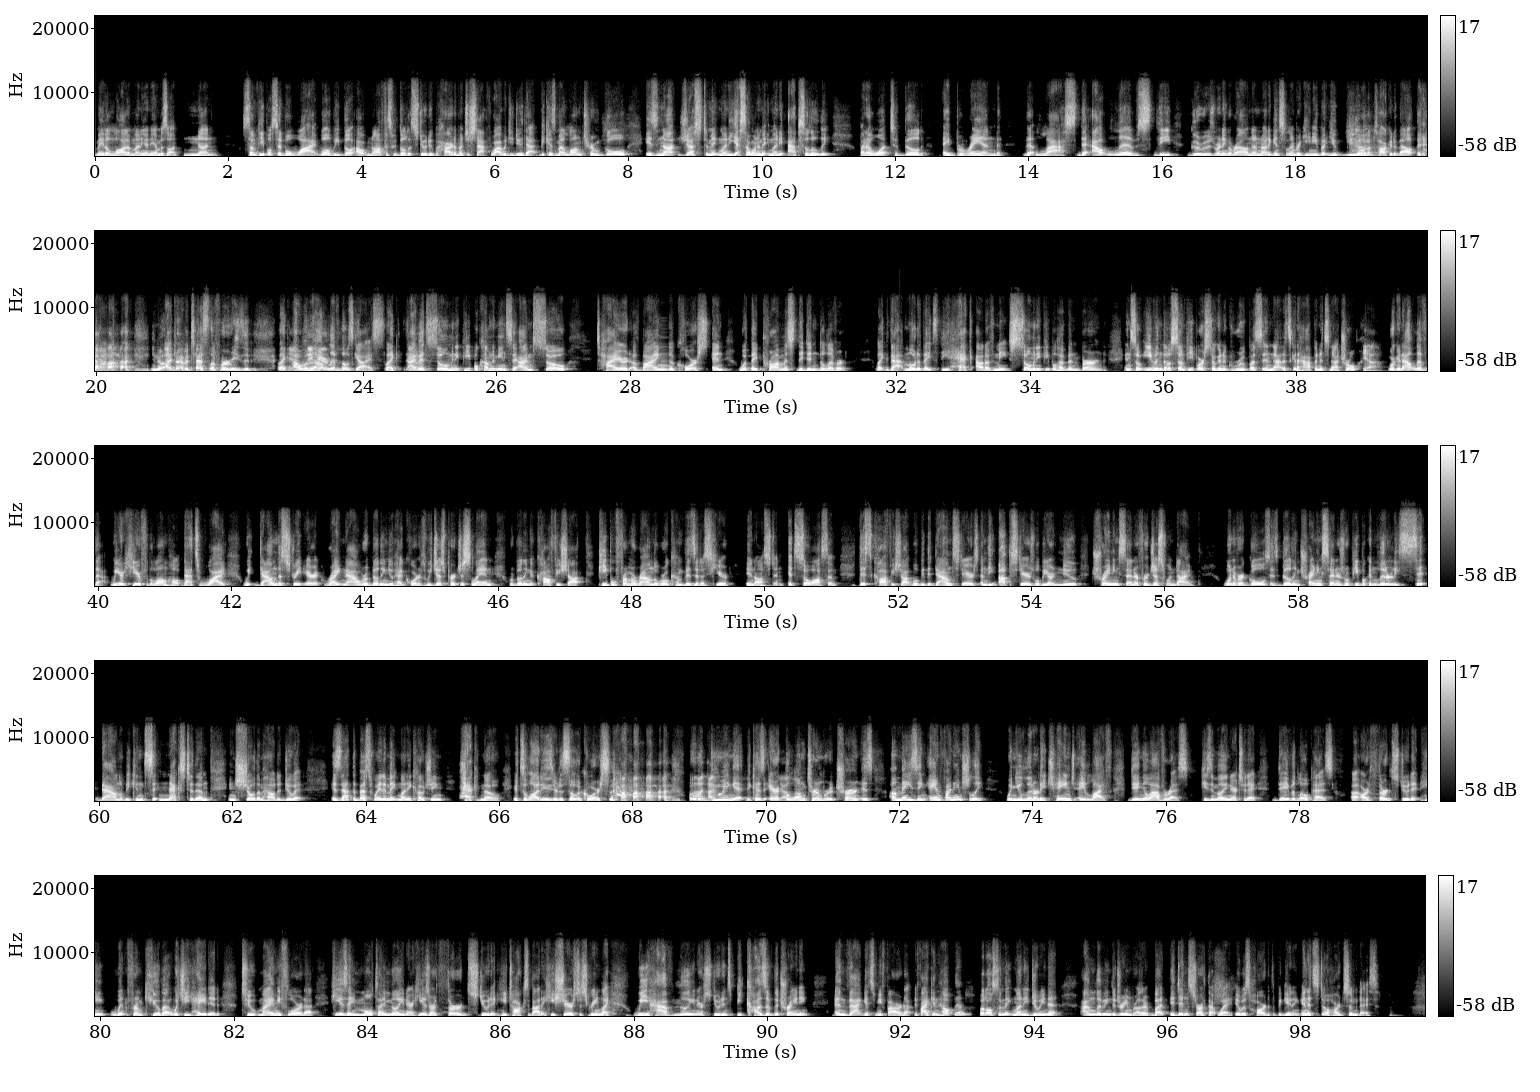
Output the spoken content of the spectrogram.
made a lot of money on Amazon. None. Some people said, well, why? Well, we built out an office, we built a studio, we hired a bunch of staff. Why would you do that? Because my long term goal is not just to make money. Yes, I want to make money, absolutely. But I want to build a brand that lasts, that outlives the gurus running around. I'm not against a Lamborghini, but you you know what I'm talking about. you know, I drive a Tesla for a reason. Like yeah, I want to outlive those guys. Like yeah. I've had so many people come to me and say, I'm so tired of buying a course and what they promised they didn't deliver. Like that motivates the heck out of me. So many people have been burned. And so even yeah. though some people are still going to group us in that, it's going to happen. It's natural. Yeah. We're going to outlive that. We are here for the long haul. That's why we down the street, Eric, right now we're building new headquarters. We just purchased land. We're building a coffee shop. People from around the world come visit us here in mm-hmm. Austin. It's so awesome. This coffee shop will be the downstairs and the upstairs will be our new training center for just one dime one of our goals is building training centers where people can literally sit down and we can sit next to them and show them how to do it. Is that the best way to make money coaching? Heck no. It's a lot easier to sell a course. but we're doing it because, Eric, yeah. the long term return is amazing and financially. When you literally change a life, Daniel Alvarez, he's a millionaire today. David Lopez, uh, our third student, he went from Cuba, which he hated, to Miami, Florida. He is a multimillionaire. He is our third student. He talks about it. He shares the screen. Like we have millionaire students because of the training. And that gets me fired up. If I can help them, but also make money doing it, I'm living the dream, brother. But it didn't start that way. It was hard at the beginning, and it's still hard some days.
